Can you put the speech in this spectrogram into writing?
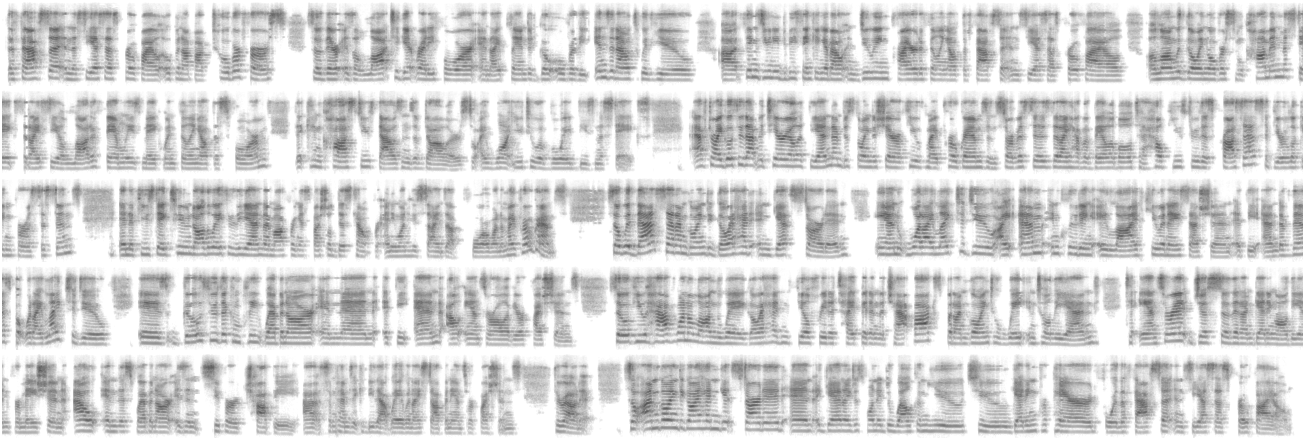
The FAFSA and the CSS profile open up October 1st. So there is a lot to get ready for. And I plan to go over the ins and outs with you, uh, things you need to be thinking about and doing prior to filling out the FAFSA and CSS profile, along with going over some common mistakes that I see a lot of families make when filling out this form that can cost you thousands of dollars. So I want you to avoid these mistakes. After I go through that material at the end, I'm just going to share a few of my programs and services that I have available to help you through this process if you're looking for assistance. And if you stay tuned all the way through the end, I'm offering a special discount for anyone who signs up for one of my programs. So with that said, I'm going to go ahead and get started. And what I like to do, I am including a live Q&A session at the end of this, but what I like to do is go through the complete webinar and then at the end, I'll answer all of your questions. So if you have one along the way, go ahead and feel free to type it in the chat box, but I'm going to wait until the end to answer it just so that I'm getting all the information out and this webinar isn't super choppy. Uh, sometimes it can be that way when I stop and answer questions throughout it. So I'm going to go ahead and get started. And again, I just wanted to welcome you to getting prepared for the FAFSA and CSS profile.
